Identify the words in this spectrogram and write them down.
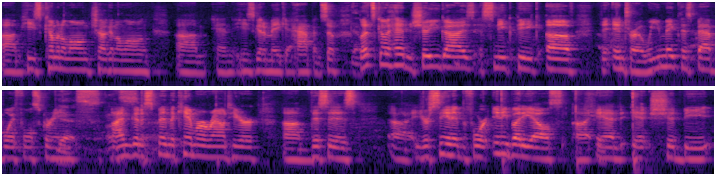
Um, he's coming along, chugging along, um, and he's gonna make it happen. So Yep. let's go ahead and show you guys a sneak peek of the intro. Will you make this bad boy full screen? Yes. I'm gonna uh, spin the camera around here. Um, this is. Uh, you're seeing it before anybody else, uh, and it should be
